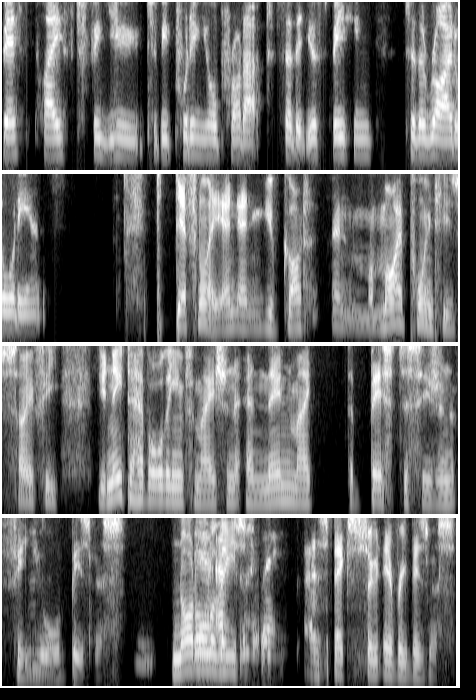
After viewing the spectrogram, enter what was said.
best placed for you to be putting your product so that you're speaking to the right audience. Definitely, and and you've got, and my point is, Sofie, you need to have all the information and then make the best decision for mm. your business. Not yeah, all of absolutely. these aspects suit every business.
